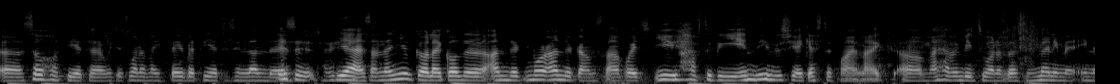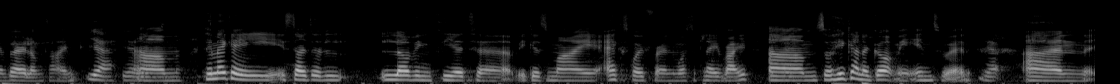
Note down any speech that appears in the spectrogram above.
uh, Soho Theatre, which is one of my favorite theatres in London. Is it? yes, and then you've got like all the under more underground stuff, which you have to be in the industry, I guess, to find. Like, um, I haven't been to one of those in many, in a very long time. Yeah, yeah. Um, I think like I started loving theater because my ex-boyfriend was a playwright um, so he kind of got me into it yeah and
